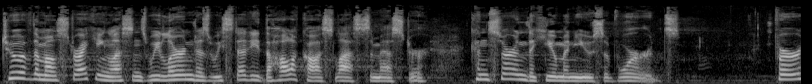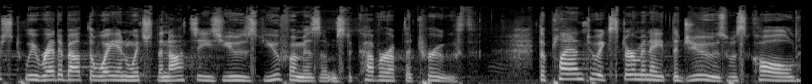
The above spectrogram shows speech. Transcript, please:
Two of the most striking lessons we learned as we studied the Holocaust last semester concerned the human use of words. First, we read about the way in which the Nazis used euphemisms to cover up the truth. The plan to exterminate the Jews was called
